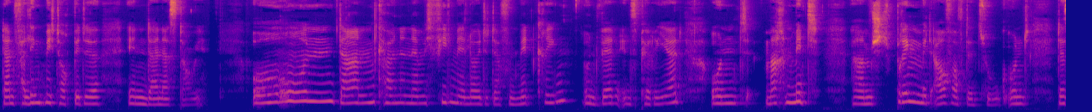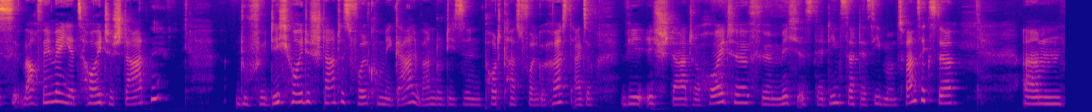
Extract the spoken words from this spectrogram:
dann verlink mich doch bitte in deiner Story. Und dann können nämlich viel mehr Leute davon mitkriegen und werden inspiriert und machen mit, ähm, springen mit auf auf den Zug. Und das, auch wenn wir jetzt heute starten, du für dich heute startest, vollkommen egal, wann du diesen Podcast-Folge hörst. Also wie ich starte heute, für mich ist der Dienstag der 27. Ähm,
